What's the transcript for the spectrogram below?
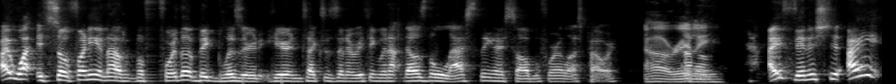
I wa- It's so funny enough. Before the big blizzard here in Texas and everything went out, that was the last thing I saw before I lost power. Oh, really? Um, I finished it. I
